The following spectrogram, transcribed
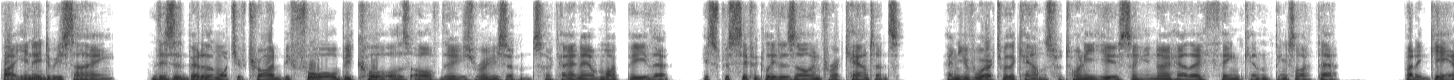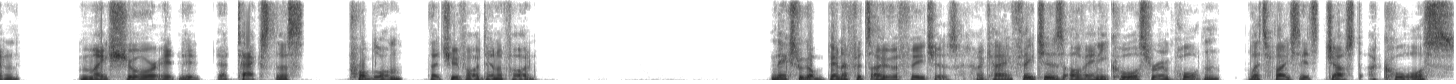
but you need to be saying, this is better than what you've tried before because of these reasons. Okay. Now it might be that it's specifically designed for accountants and you've worked with accountants for 20 years, so you know how they think and things like that. But again, make sure it, it attacks this problem that you've identified. Next, we've got benefits over features. Okay. Features of any course are important. Let's face it, it's just a course.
